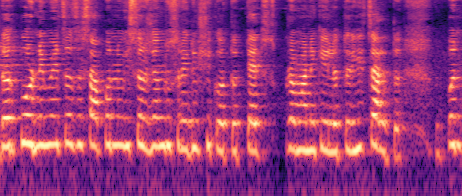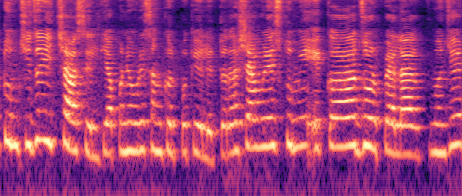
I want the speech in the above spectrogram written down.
दर पौर्णिमेचं जसं आपण विसर्जन दुसऱ्या दिवशी करतो त्याचप्रमाणे केलं तरीही चालतं. पण तुमची जर इच्छा असेल की आपण एवढे संकल्प केले तर अशा वेळेस तुम्ही एका जोडप्याला म्हणजे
